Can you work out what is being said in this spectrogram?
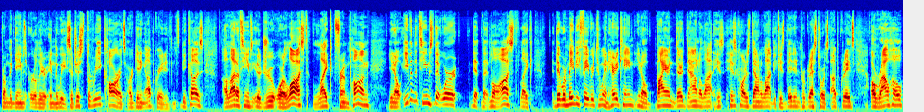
from the games earlier in the week. So just three cards are getting upgraded. It's because a lot of teams either drew or lost, like Frimpong. You know, even the teams that were that, that lost, like they were maybe favored to win. Harry Kane, you know, Bayern, they're down a lot. His his card is down a lot because they didn't progress towards upgrades. Araujo,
